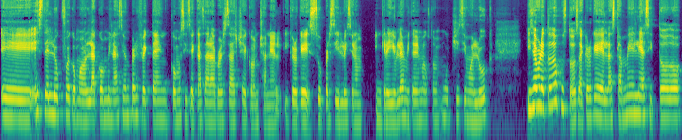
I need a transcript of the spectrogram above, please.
eh, este look fue como la combinación perfecta en como si se casara Versace con Chanel y creo que súper sí lo hicieron increíble, a mí también me gustó muchísimo el look. Y sobre todo justo, o sea, creo que las camelias y todo.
